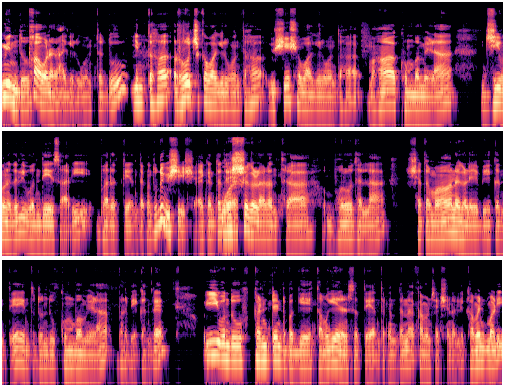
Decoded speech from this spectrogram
ಮಿಂದು ಭಾವನರಾಗಿರುವಂಥದ್ದು ಇಂತಹ ರೋಚಕವಾಗಿರುವಂತಹ, ವಿಶೇಷವಾಗಿರುವಂತಹ ಮಹಾ ಕುಂಭಮೇಳ ಜೀವನದಲ್ಲಿ ಒಂದೇ ಸಾರಿ ಬರುತ್ತೆ ಅಂತಕ್ಕಂಥದ್ದು ವಿಶೇಷ. ಯಾಕಂತಂದ್ರೆ ವರ್ಷಗಳ ನಂತರ ಬರೋದಲ್ಲ, ಶತಮಾನಗಳೇ ಬೇಕಂತೆ ಇಂಥದ್ದೊಂದು ಕುಂಭಮೇಳ ಬರಬೇಕಂದ್ರೆ. ಈ ಒಂದು ಕಂಟೆಂಟ್ ಬಗ್ಗೆ ತಮಗೇನು ಅನಿಸುತ್ತೆ ಅಂತಕ್ಕಂಥದ್ದನ್ನು ಕಮೆಂಟ್ ಸೆಕ್ಷನಲ್ಲಿ ಕಮೆಂಟ್ ಮಾಡಿ.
